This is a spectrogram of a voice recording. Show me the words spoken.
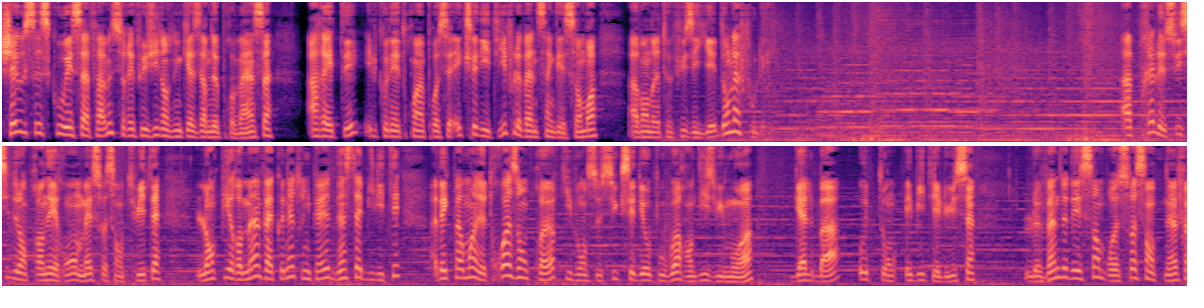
Ceausescu et sa femme se réfugient dans une caserne de province. Arrêtés, ils connaîtront un procès expéditif le 25 décembre avant d'être fusillés dans la foulée. Après le suicide de l'empereur Néron en mai 68, l'Empire romain va connaître une période d'instabilité avec pas moins de trois empereurs qui vont se succéder au pouvoir en 18 mois, Galba, Othon et Bitellus. Le 22 décembre 69,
